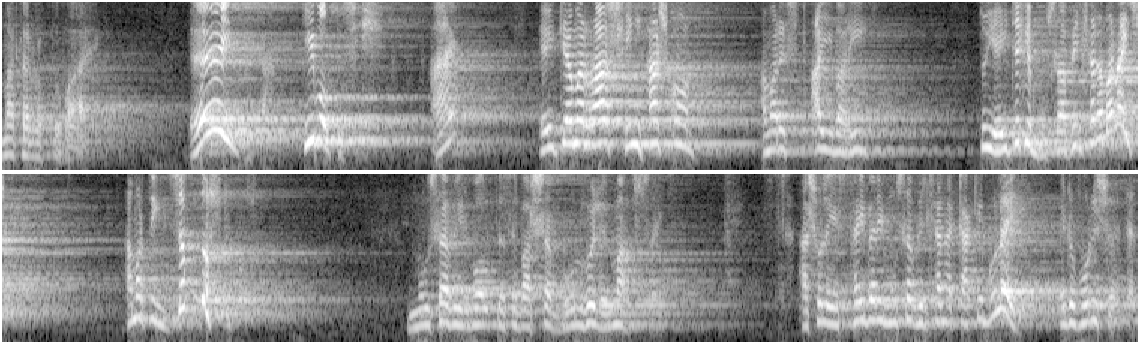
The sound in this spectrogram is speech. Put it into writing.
মাথার রক্ত পায়। এই কি বলতেছিস? আয়, এইটা আমার রাজ সিংহাসন, আমার স্থায়ী বাড়ি। তুই এইটাকে মুসাফির খানা বানাইছ? আমার তো ইজ্জত নষ্ট মুসাফির বলতেছে বাদশাহ ভুল হইলে মাফ চাই। আসলে স্থায়ী বাড়ি মুসাফির খানা কাকে বলে? একটু পরিচয় দেন।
